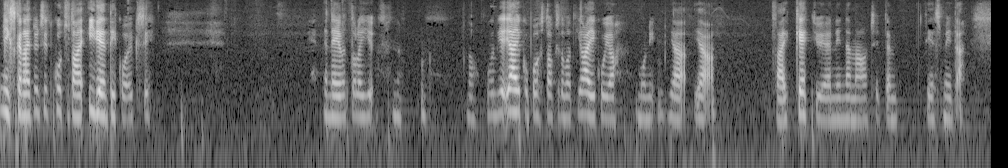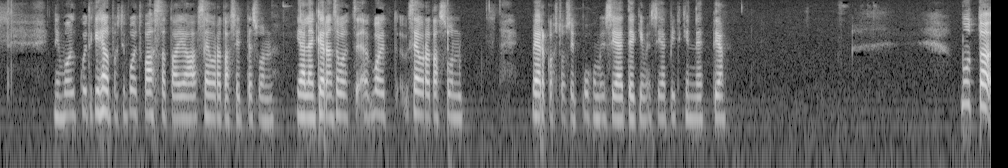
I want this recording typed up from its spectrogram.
miksi näitä nyt sitten kutsutaan identikoiksi. Että ne eivät ole, no, no jaikupostaukset ovat jaikuja ja, ja, tai ketjuja, niin nämä on sitten ties mitä. Niin voit kuitenkin helposti voit vastata ja seurata sitten sun, jälleen kerran sä voit, voit seurata sun verkostosi puhumisia ja tekemisiä pitkin nettiä. Mutta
